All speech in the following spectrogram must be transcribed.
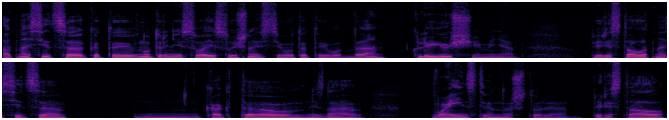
относиться к этой внутренней своей сущности, вот этой вот, да, клюющей меня, перестал относиться как-то, не знаю, воинственно, что ли, перестал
